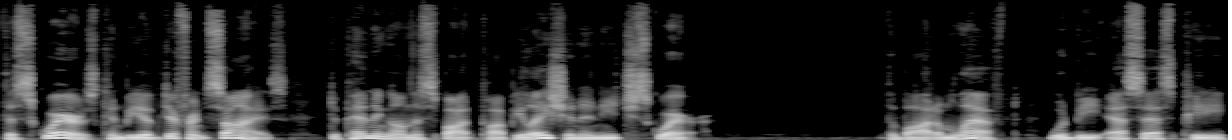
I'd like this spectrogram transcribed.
The squares can be of different size depending on the spot population in each square. The bottom left would be SSP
